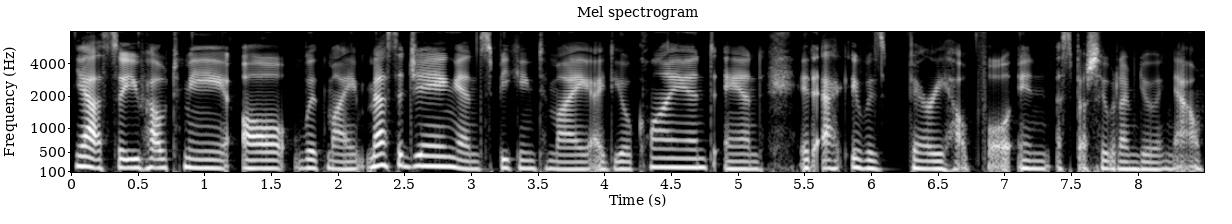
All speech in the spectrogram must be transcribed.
Yeah, so you helped me all with my messaging and speaking to my ideal client and it it was very helpful in especially what I'm doing now.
